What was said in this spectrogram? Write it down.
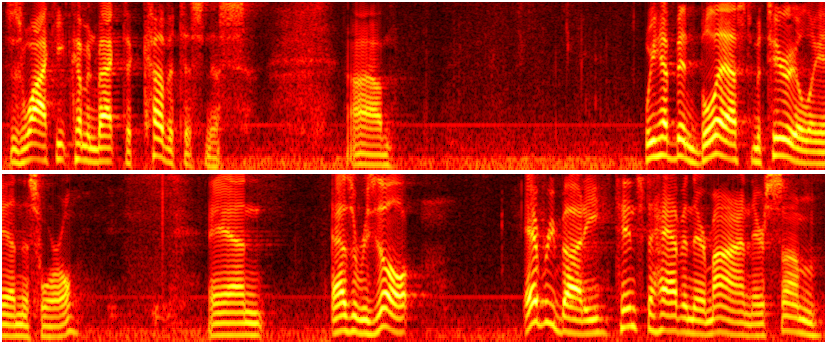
This is why I keep coming back to covetousness. Um, we have been blessed materially in this world, and as a result, everybody tends to have in their mind there's some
